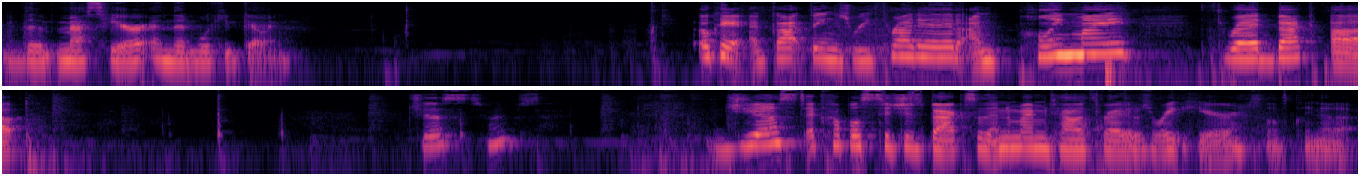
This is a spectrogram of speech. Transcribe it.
the mess here, and then we'll keep going. Okay, I've got things rethreaded. I'm pulling my thread back up. Just, oops, just a couple stitches back. So the end of my metallic thread is right here. So let's clean that up.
